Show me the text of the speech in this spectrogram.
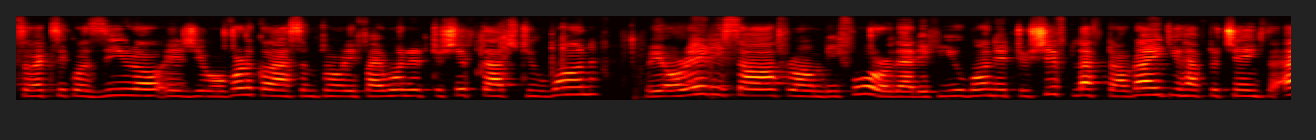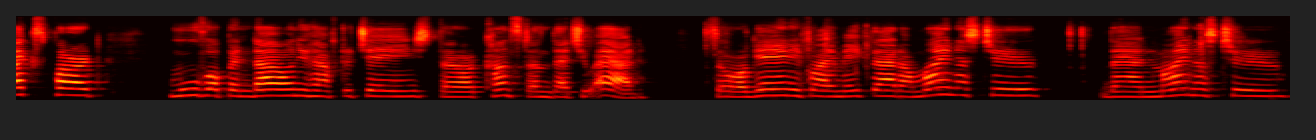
So x equals 0 is your vertical asymptote. If I wanted to shift that to 1, we already saw from before that if you wanted to shift left or right, you have to change the x part. Move up and down, you have to change the constant that you add. So again, if I make that a minus 2, then minus 2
